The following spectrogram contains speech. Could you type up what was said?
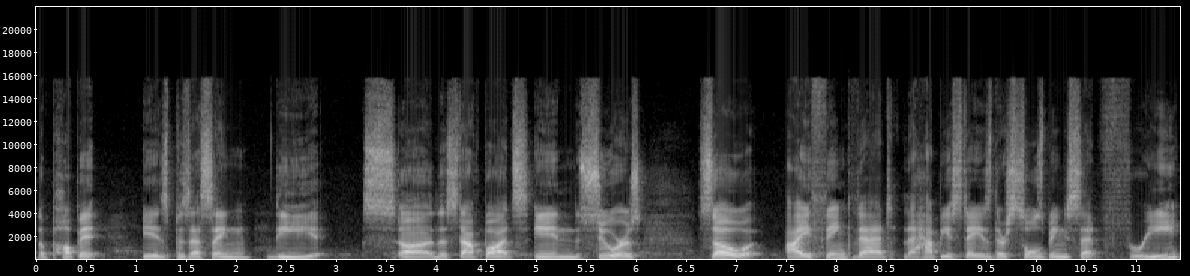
the puppet is possessing the uh, the staff bots in the sewers. So I think that the happiest day is their souls being set free,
